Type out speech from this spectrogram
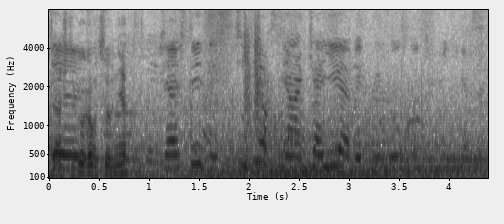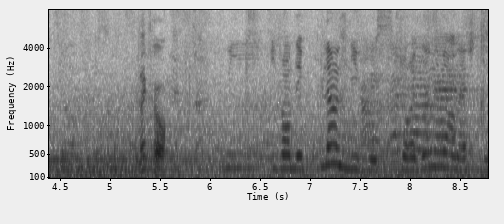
T'as Et, acheté quoi comme souvenir j'ai acheté des stickers et un cahier avec le logo de l'université. D'accord. Oui, ils vendaient plein de livres aussi. J'aurais bien aimé en acheter.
